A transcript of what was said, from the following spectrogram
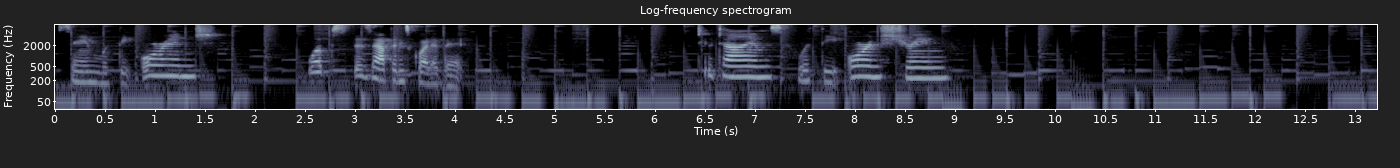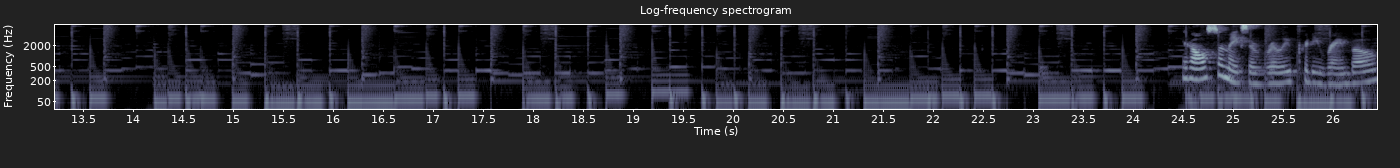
Same with the orange. Whoops, this happens quite a bit. Two times with the orange string It also makes a really pretty rainbow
